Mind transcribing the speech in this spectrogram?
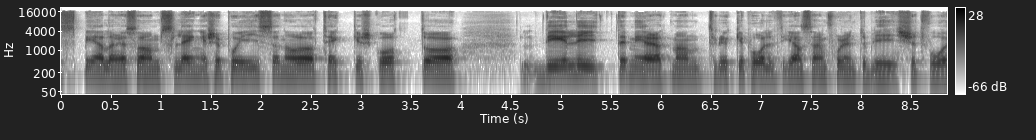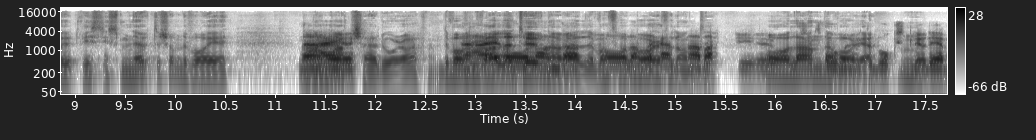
spelare som slänger sig på isen och täcker skott. Och det är lite mer att man trycker på lite grann. Sen får det inte bli 22 utvisningsminuter som det var i Nej. någon match här då. då. Det var väl Vallentuna väl? Vad var det för någonting? Arlanda var det. Mm. det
